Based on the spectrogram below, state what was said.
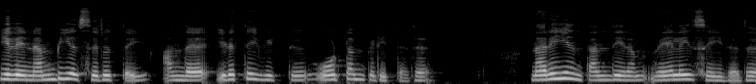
இதை நம்பிய சிறுத்தை அந்த இடத்தை விட்டு ஓட்டம் பிடித்தது. நரியின் தந்திரம் வேலை செய்தது.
